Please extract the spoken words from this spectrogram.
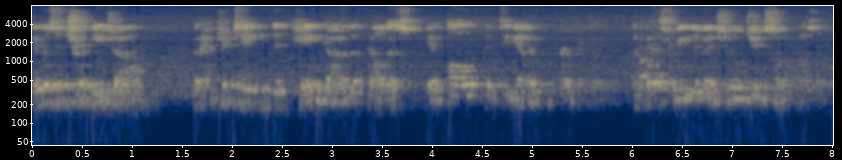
It was a tricky job, But after taking the cake out of the pelvis, it all fit together perfectly, like a three-dimensional jigsaw puzzle.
